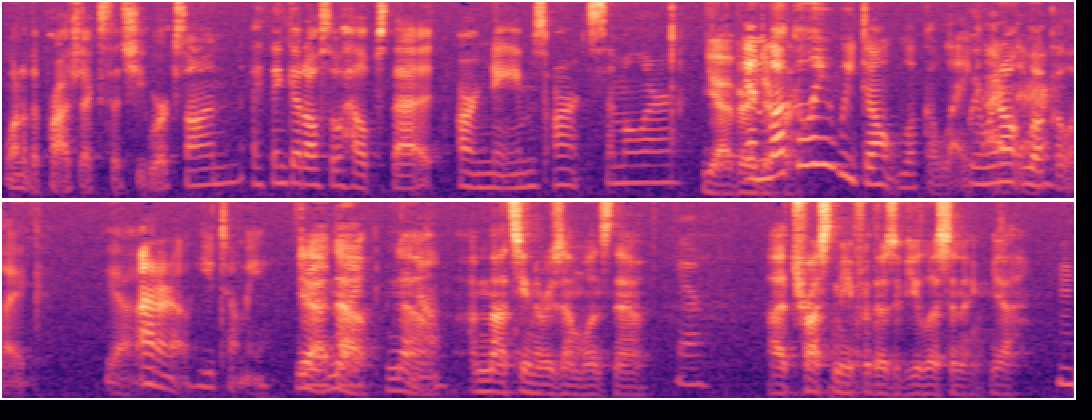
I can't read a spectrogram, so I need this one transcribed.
one of the projects that she works on. I think it also helps that our names aren't similar. Yeah, very and different. luckily we don't look alike. We, we don't look alike. Yeah. I don't know. You tell me. Do yeah, we look no, no, I'm not seeing the resemblance now. Yeah. Uh, trust me, for those of you listening, yeah.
